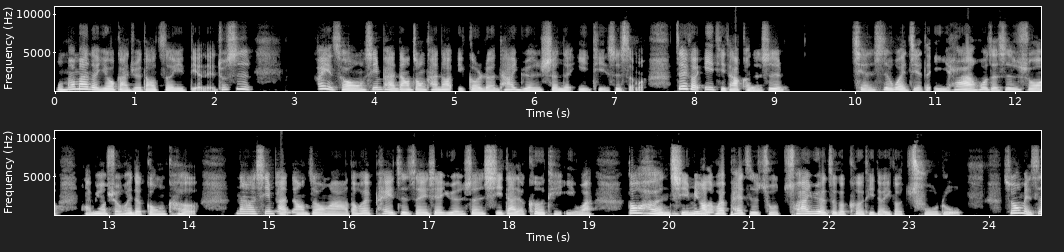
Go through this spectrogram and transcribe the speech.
我慢慢的也有感觉到这一点诶，就是可以从星盘当中看到一个人他原生的议题是什么。这个议题他可能是前世未解的遗憾，或者是说还没有学会的功课。那星盘当中啊，都会配置这一些原生系带的课题以外，都很奇妙的会配置出穿越这个课题的一个出路。所以我每次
